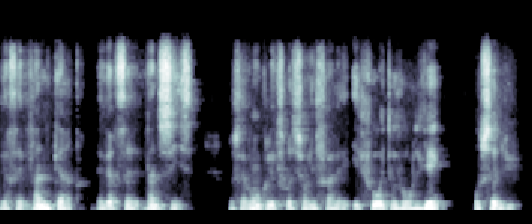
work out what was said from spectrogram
verset 24 et verset 26. Nous savons que l'expression il fallait, il faut est toujours liée au salut.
